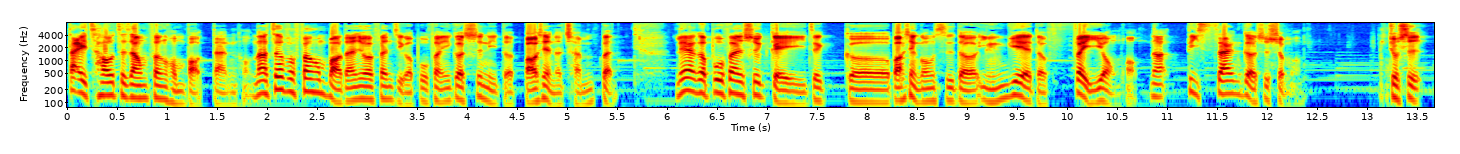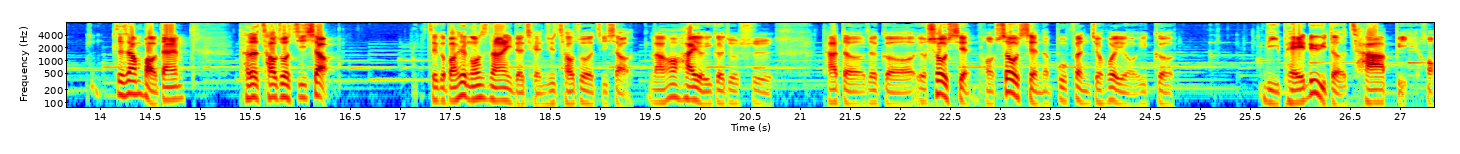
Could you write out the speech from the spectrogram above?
代抄这张分红保单哦。那这份分红保单就会分几个部分，一个是你的保险的成本，另外一个部分是给这个保险公司的营业的费用哦。那第三个是什么？就是这张保单它的操作绩效，这个保险公司拿你的钱去操作的绩效。然后还有一个就是它的这个有寿险，哦，寿险的部分就会有一个。理赔率的差别，哦，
